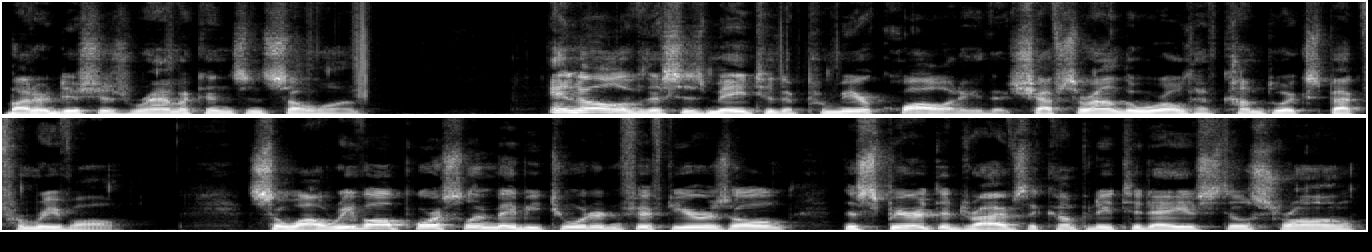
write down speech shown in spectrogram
butter dishes, ramekins, and so on. And all of this is made to the premier quality that chefs around the world have come to expect from Revol. So while Revol porcelain may be 250 years old, the spirit that drives the company today is still strong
